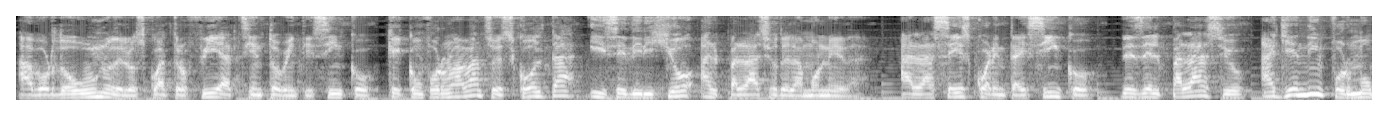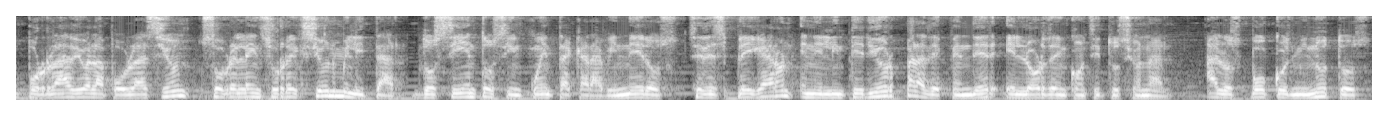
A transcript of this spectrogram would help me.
abordó uno de los cuatro Fiat 125 que conformaban su escolta y se dirigió al Palacio de la Moneda. A las 6.45, desde el palacio, Allende informó por radio a la población sobre la insurrección militar. 250 carabineros se desplegaron en el interior para defender el orden constitucional. A los pocos minutos,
